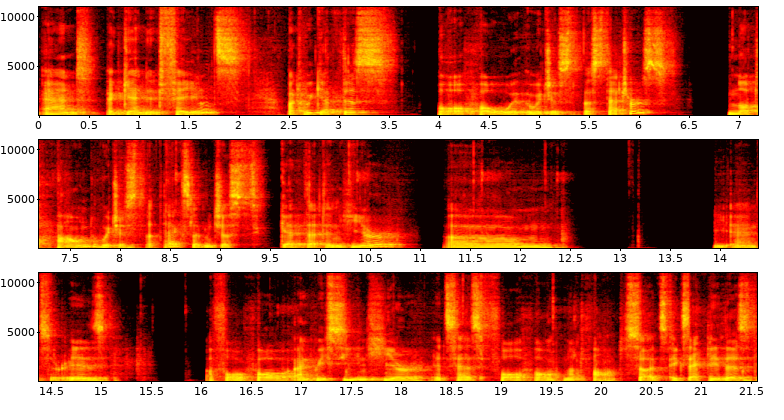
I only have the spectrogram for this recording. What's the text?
And again, it fails, but we get this 404, which is the status, not found, which is the text. Let me just get that in here. Um, the answer is a 404 and we see in here it says 404 not found. So it's exactly this.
